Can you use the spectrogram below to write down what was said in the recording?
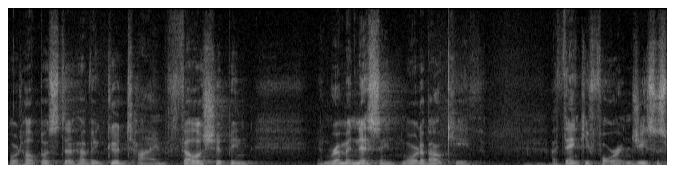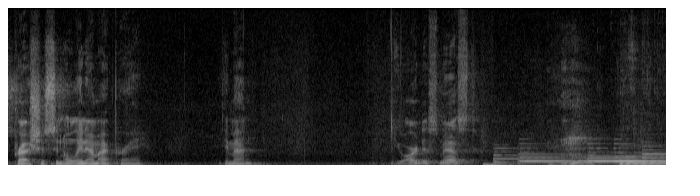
Lord, help us to have a good time fellowshipping and reminiscing, Lord, about Keith. I thank you for it. In Jesus' precious and holy name I pray. Amen. You are dismissed.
